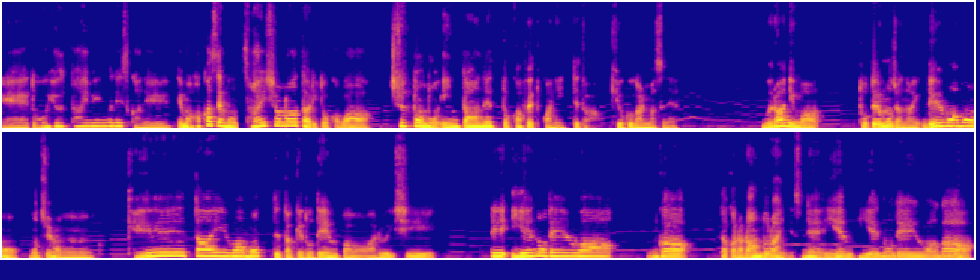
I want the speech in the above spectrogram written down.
えー、どういうタイミングですかね。でも博士も最初のあたりとかは、首都のインターネットカフェとかに行ってた記憶がありますね。村にはとてもじゃない。電話ももちろん、携帯は持ってたけど電波は悪いし、で、家の電話が、だからランドラインですね。家家の電話が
